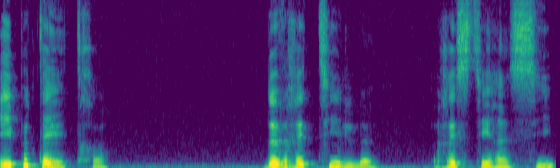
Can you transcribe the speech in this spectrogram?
Et peut-être devrait-il rester ainsi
